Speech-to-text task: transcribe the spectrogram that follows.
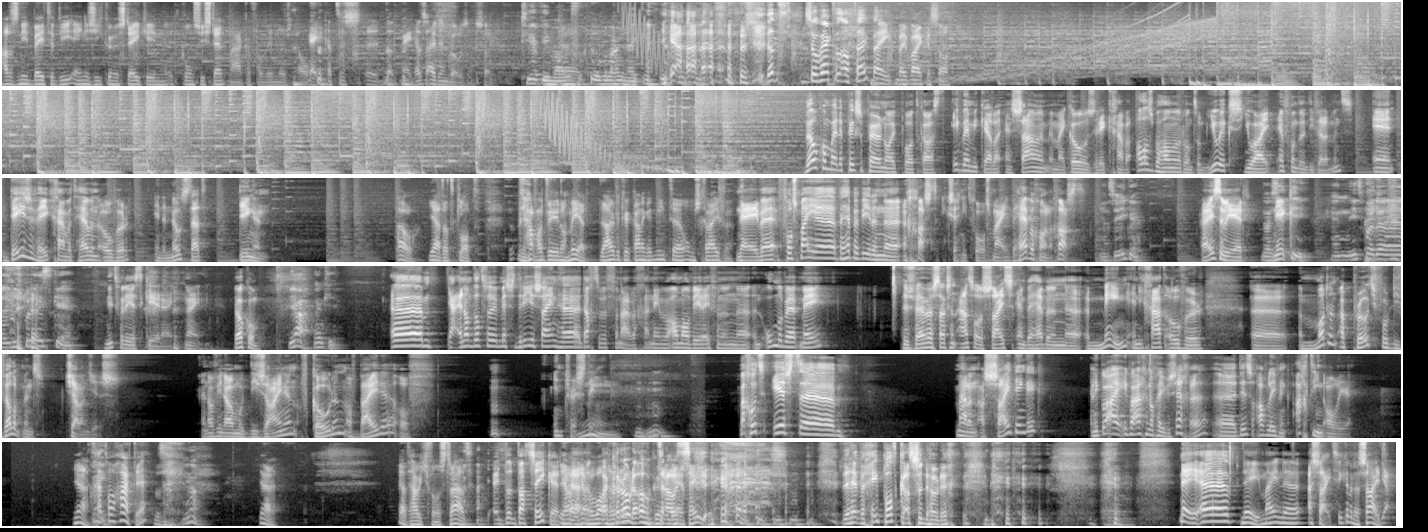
Hadden ze niet beter die energie kunnen steken in het consistent maken van Windows 11? Nee, dat is, eh, dat, nee, dat is uit den boze. Sorry. Clippy, man, dat is toch veel belangrijker. Ja, dat, zo werkt het altijd bij, bij Microsoft. Welkom bij de Pixel Paranoid podcast. Ik ben Mikelle en samen met mijn co-host Rick gaan we alles behandelen rondom UX, UI en front-end development. En deze week gaan we het hebben over, in de noot staat, dingen. Oh, ja, dat klopt. Ja, wat wil je nog meer? Duidelijker kan ik het niet eh, omschrijven. Nee, we, volgens mij uh, we hebben weer een, uh, een gast. Ik zeg niet volgens mij, we hebben gewoon een gast. Jazeker. Hij is er weer. Daar Nick. zit hij. En niet voor, de, niet voor de eerste keer. Niet voor de eerste keer, nee. nee. Welkom. Ja, dank je. Um, ja, en omdat we met z'n drieën zijn, uh, dachten we van nou, we gaan nemen we allemaal weer even een, uh, een onderwerp mee. Dus we hebben straks een aantal sites en we hebben een, uh, een main en die gaat over een modern approach for development challenges. En of je nou moet designen of coden of beide of hm, interesting. Hmm. Mm -hmm. Maar goed, eerst maar een aside denk ik. En ik wil, ik wil eigenlijk nog even zeggen, dit is aflevering 18 alweer. Ja. Het gaat wel hard, hè? Ja. Ja. Ja, het houtje van de straat. Dat, dat zeker. Ja, Ja, ja, maar corona ook we trouwens. heen. Daar hebben we geen podcast voor nodig. nee, eh Nee, mijn... eh, aside. ik heb een site. Ja.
